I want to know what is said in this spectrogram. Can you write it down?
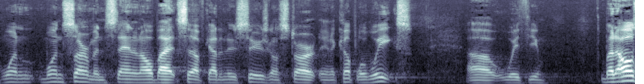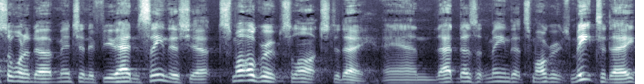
one, one sermon standing all by itself. Got a new series going to start in a couple of weeks uh, with you. But I also wanted to mention if you hadn't seen this yet, small groups launched today. And that doesn't mean that small groups meet today,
